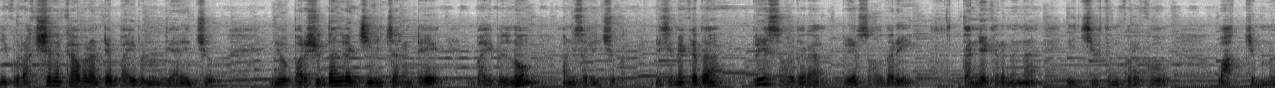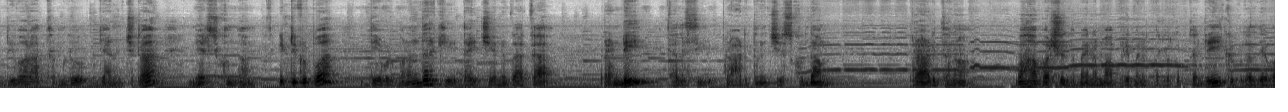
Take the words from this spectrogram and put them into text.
నీకు రక్షణ కావాలంటే బైబిల్ను ధ్యానించు నీవు పరిశుద్ధంగా జీవించాలంటే బైబిల్ను అనుసరించు. నిజమే కదా? ప్రియ సహోదర ప్రియ సహోదరి ధన్యకరమైన ఈ జీవితం కొరకు వాక్యమును దివరాత్రములు ధ్యానించుట నేర్చుకుందాం. ఇట్టి కృప దేవుడు మనందరికీ దయచేయనుగాక. రండి కలిసి ప్రార్థన చేసుకుందాం. ప్రార్థన మహాపరిశుద్ధమైన మా ప్రియమైన పర్లకు తండ్రి కృపగల దేవ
